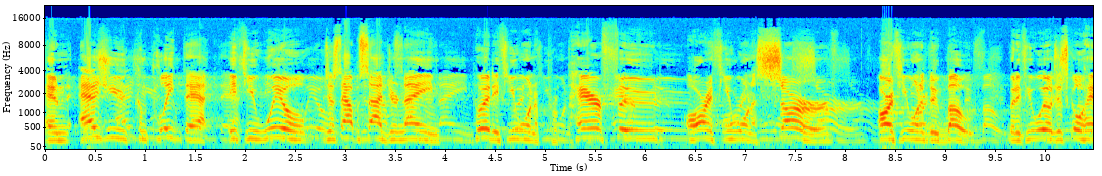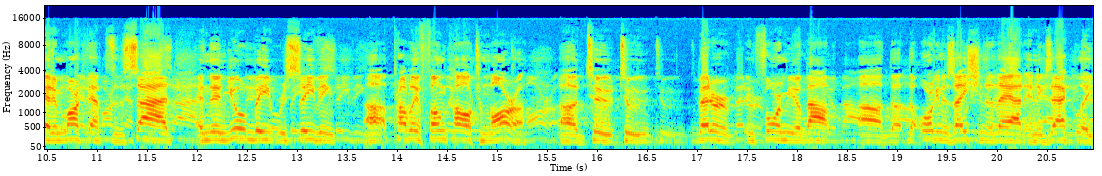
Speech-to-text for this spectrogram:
And as you complete that, if you will, just out beside your name, put if you want to prepare food or if you want to serve or if you want to do both. But if you will, just go ahead and mark that to the side, and then you'll be receiving uh, probably a phone call tomorrow uh, to, to better inform you about uh, the, the organization of that and exactly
